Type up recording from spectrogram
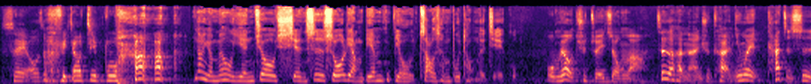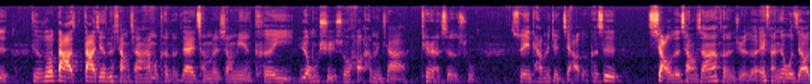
所以欧洲比较进步。那有没有研究显示说两边有造成不同的结果？我没有去追踪啦，这个很难去看，因为它只是比如说大大间的厂商，他们可能在成本上面可以容许说好，他们加天然色素，所以他们就加了。可是小的厂商他可能觉得，哎，反正我只要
